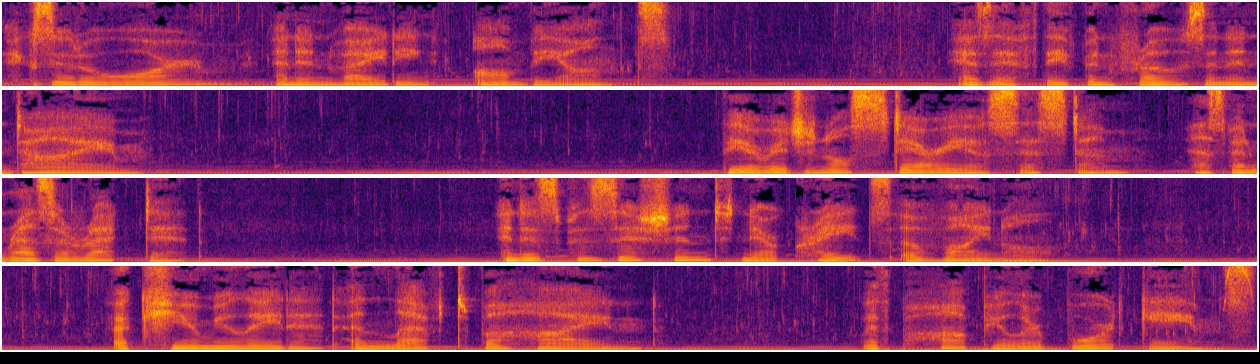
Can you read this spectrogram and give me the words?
exude a warm and inviting ambiance, as if they've been frozen in time. The original stereo system has been resurrected and is positioned near crates of vinyl, accumulated and left behind with popular board games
